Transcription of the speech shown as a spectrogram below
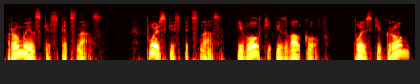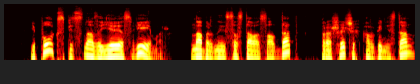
румынский спецназ, польский спецназ и волки из волков, польский гром и полк спецназа ЕС «Веймар», набранный из состава солдат, прошедших Афганистан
